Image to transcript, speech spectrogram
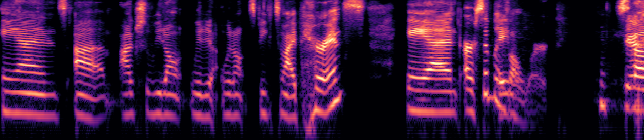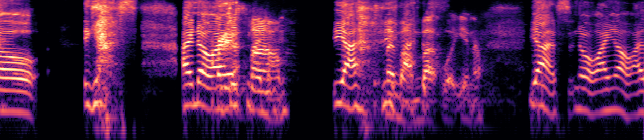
and um, actually we don't we don't we don't speak to my parents and our siblings all work. So yes i know i just my mom. Yeah. My yes. mom but well you know. Yes. No i know. I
